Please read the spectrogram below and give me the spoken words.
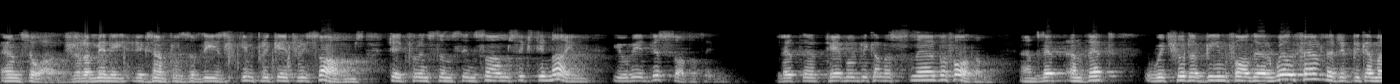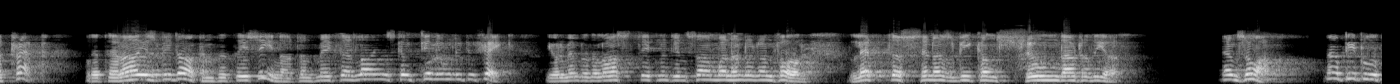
and so on. There are many examples of these imprecatory psalms. Take, for instance, in Psalm 69, you read this sort of thing Let their table become a snare before them and let and that which should have been for their welfare, let it become a trap. Let their eyes be darkened that they see not, and make their loins continually to shake. You remember the last statement in Psalm 104 Let the sinners be consumed out of the earth. And so on. Now, people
